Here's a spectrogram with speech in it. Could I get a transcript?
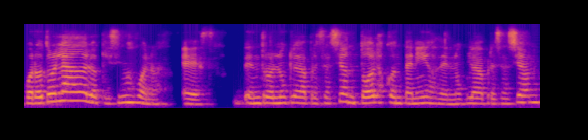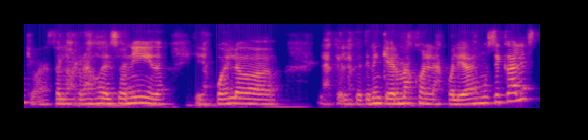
Por otro lado, lo que hicimos, bueno, es dentro del núcleo de apreciación, todos los contenidos del núcleo de apreciación, que van a ser los rasgos del sonido, y después lo, las que, que tienen que ver más con las cualidades musicales,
